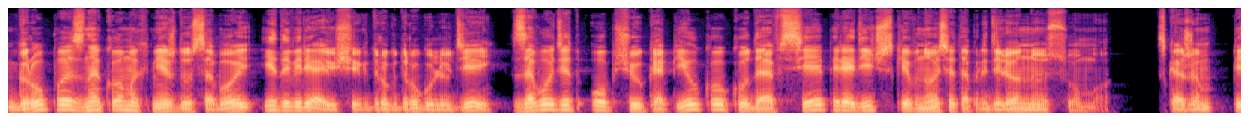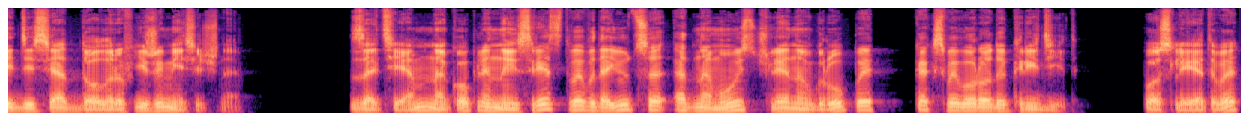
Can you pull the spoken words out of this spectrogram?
Группа знакомых между собой и доверяющих друг другу людей заводит общую копилку, куда все периодически вносят определенную сумму, скажем, 50 долларов ежемесячно. Затем накопленные средства выдаются одному из членов группы как своего рода кредит. После этого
